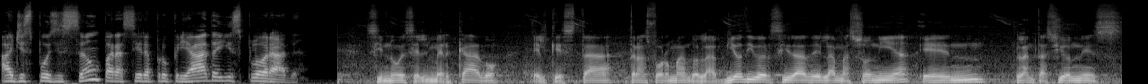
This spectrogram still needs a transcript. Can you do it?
à disposição para ser apropriada e explorada. Si no es el mercado el que está transformando la biodiversidad de la Amazonía en plantaciones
